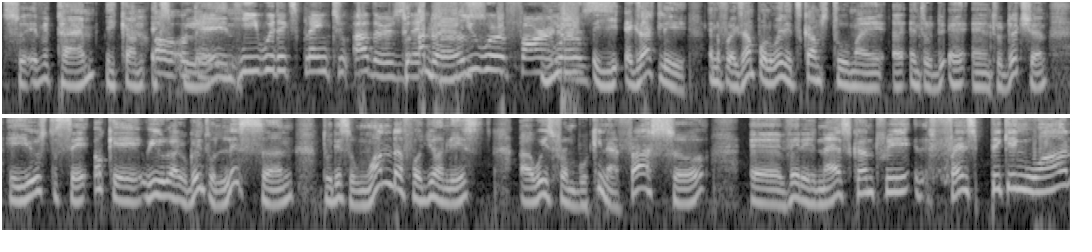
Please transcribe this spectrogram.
so every time he can Oh, okay. explain He would explain to others to that others you were foreigners. Well, ye- exactly and for example when it comes to my uh, introdu- uh, introduction he used to say okay we are going to listen to this wonderful journalist uh, who is from burkina faso a very nice country french speaking one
